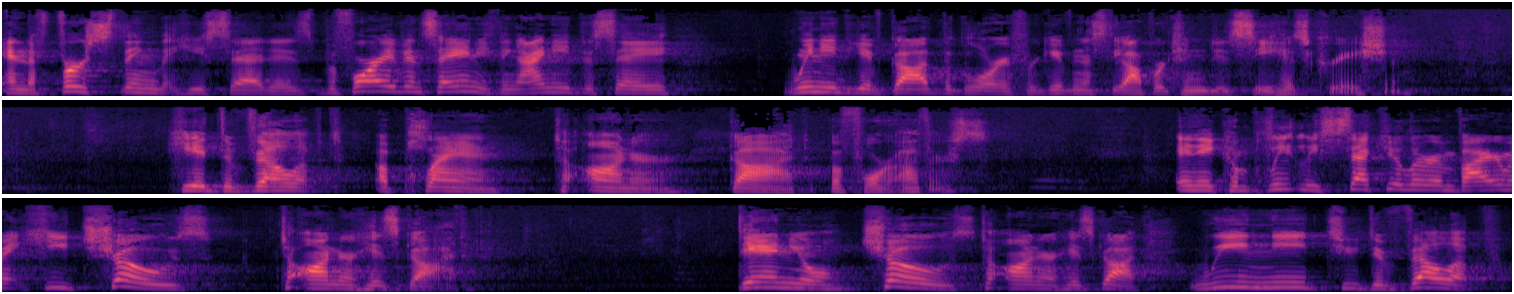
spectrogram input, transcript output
And the first thing that he said is, before I even say anything, I need to say, we need to give God the glory for giving us the opportunity to see his creation. He had developed a plan to honor God before others. In a completely secular environment, he chose to honor his God. Daniel chose to honor his God. We need to develop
